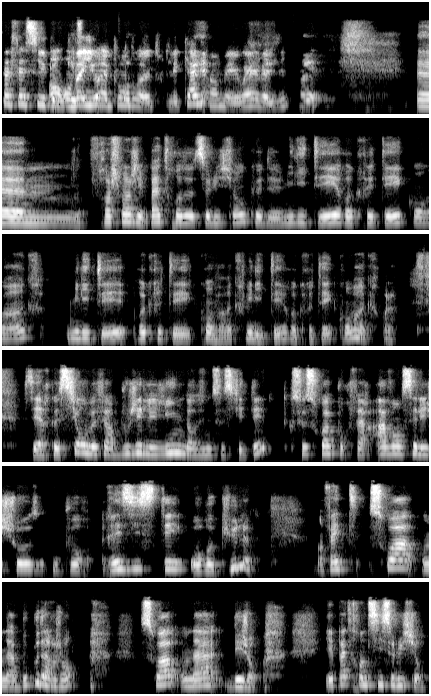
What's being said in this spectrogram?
pas facile. On, va y répondre euh, toutes les quatre, hein, mais ouais, vas-y. Euh, franchement, j'ai pas trop d'autres solutions que de militer, recruter, convaincre, militer, recruter, convaincre, militer, recruter, convaincre. Voilà. C'est-à-dire que si on veut faire bouger les lignes dans une société, que ce soit pour faire avancer les choses ou pour résister au recul, en fait, soit on a beaucoup d'argent, soit on a des gens. Il n'y a pas 36 solutions.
